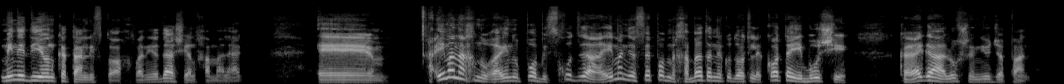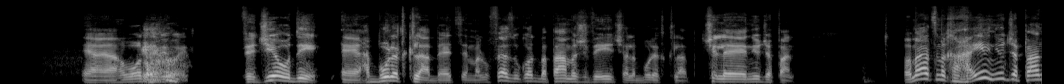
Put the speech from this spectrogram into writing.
מיני דיון קטן לפתוח, ואני יודע שיהיה לך מה להגיד. אמ, האם אנחנו ראינו פה, בזכות זה, הרי אם אני עושה פה, מחבר את הנקודות לקוטה איבושי, כרגע האלוף של ניו ג'פן, ה-World Heavyweight, ו-GOD, הבולט קלאב בעצם, אלופי הזוגות בפעם השביעית של הבולט קלאב, של ניו ג'פן. אתה אומר לעצמך, האם ניו ג'פן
